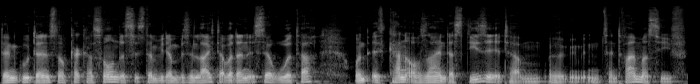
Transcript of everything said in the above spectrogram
dann gut, dann ist noch Carcassonne, das ist dann wieder ein bisschen leichter, aber dann ist der Ruhetag. Und es kann auch sein, dass diese Etappen äh, im Zentralmassiv,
